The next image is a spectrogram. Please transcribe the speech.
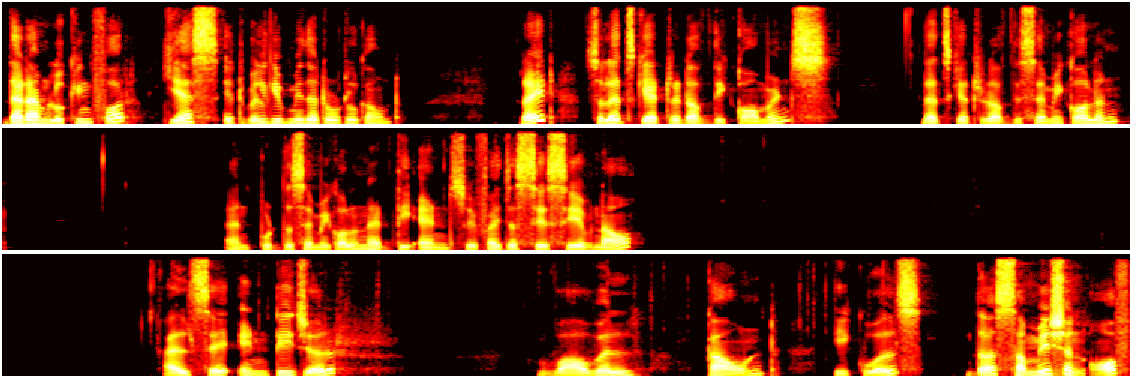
that I'm looking for? Yes, it will give me the total count, right? So let's get rid of the comments. Let's get rid of the semicolon and put the semicolon at the end. So if I just say save now, I'll say integer vowel count equals the summation of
